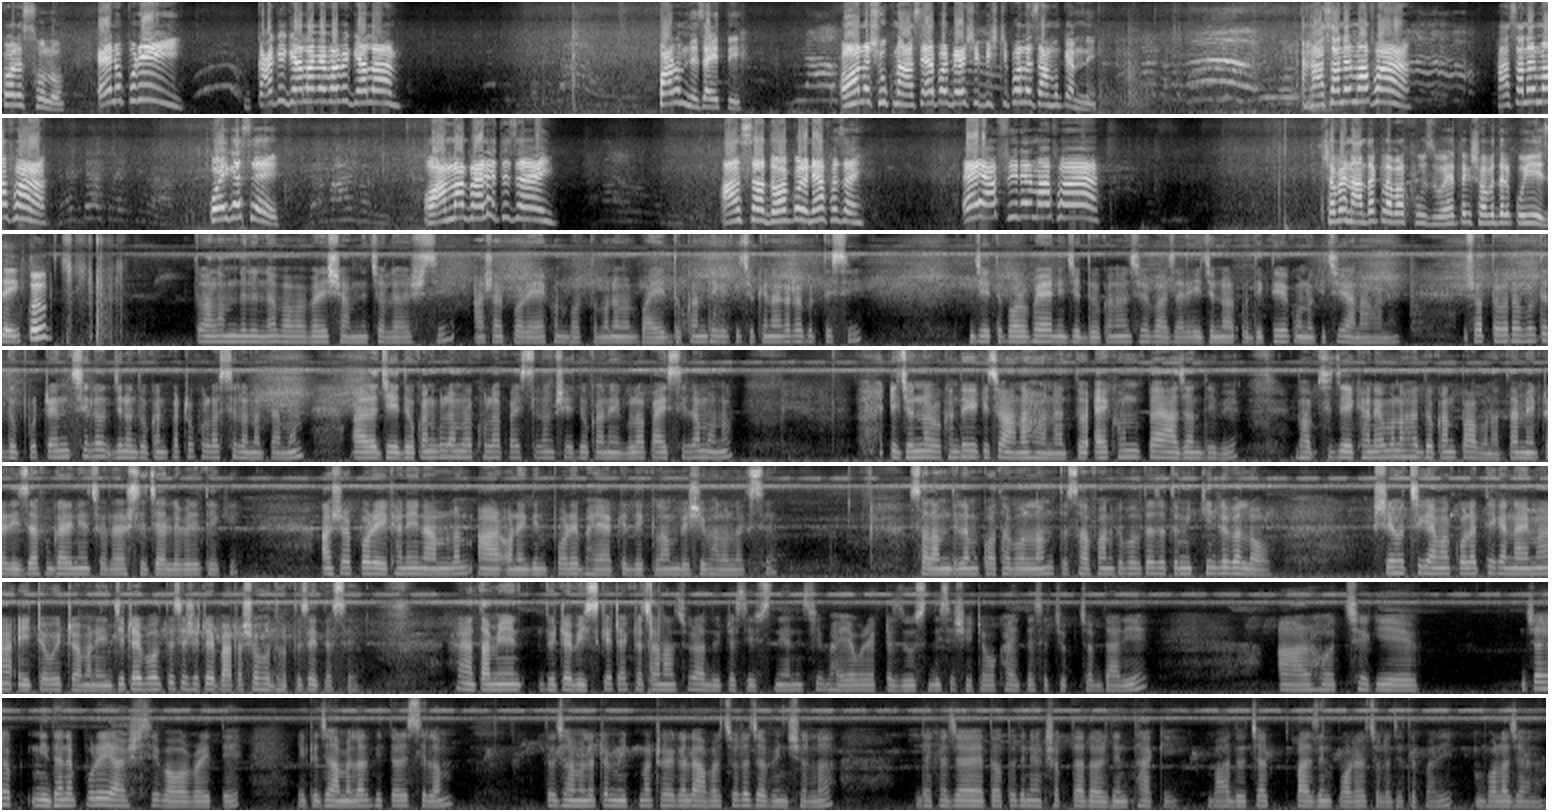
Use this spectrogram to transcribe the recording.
করে সোলো এই নুপুরি, কাকে গেলাম, এভাবে গেলাম? পারুম নে যাইতে। অন শুকনা আছে, এরপর বেশি বৃষ্টি পড়লে জামু কেমনে? হাসানের মাফা হাসানের মাফা। কই গেছে? ও আমার বাড়িতে যাই। আচ্ছা দোয়া করে নেফা যাই। এই আফরিনের মাফা সবাই না দেখলে আবার খুঁজবো এর থেকে সবাইদের কইয়ে যাই। কই? তো আলহামদুলিল্লাহ বাবার বাড়ির সামনে চলে আসছি। আসার পরে এখন বর্তমানে আমার ভাইয়ের দোকান থেকে কিছু কেনাকাটা করতেছি। যেহেতু বড় ভাইয়ের নিজের দোকান আছে বাজারে, এই জন্য আর ওদিক থেকে কোনো কিছুই আনা হয় না। সত্য কথা বলতে দুপুর ট্রেন ছিল, যেন দোকানপাটও খোলা ছিল না তেমন। আর যে দোকানগুলো আমরা খোলা পাইছিলাম, সেই দোকানে এগুলো পাইছিলামও না এই জন্য ওখান থেকে কিছু আনা হয় না। তো এখন প্রায় আজান দেবে। ভাবছি যে এখানেও মনে হয় দোকান পাবো না। তো আমি একটা রিজার্ভ গাড়ি নিয়ে চলে আসছি জাইলেবেরি থেকে। আসার পরে এখানেই নামলাম। আর অনেক দিন পরে ভাইয়াকে দেখলাম, বেশি ভালো লাগছে। সালাম দিলাম, কথা বললাম। তো সাফানকে বলতেছে তুমি কিনলে বা লও? সে হচ্ছে কি আমার কোলের থেকে নাইমা, এইটা ওইটা মানে যেটাই বলতেছে সেটাই বাটা সহ ধরতে চাইতেছে। হ্যাঁ তা আমি দুইটা বিস্কিট, একটা চানাচুর আর দুইটা চিপস নিয়ে আনিছি। ভাইয়া ওর একটা জুস দিছে, সেটাও খাইতেছে চুপচাপ দাঁড়িয়ে। আর হচ্ছে গিয়ে, যাই হোক নিধানে পড়েই আসছি বাবার বাড়িতে। একটু ঝামেলার ভিতরে ছিলাম। তো ঝামেলাটা মিটমাট হয়ে গেলে আবার চলে যাবে ইনশাল্লাহ। দেখা যায় ততদিন এক সপ্তাহ দশ দিন থাকি, বা দু চার পাঁচ দিন পরেও চলে যেতে পারি, বলা যায় না।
